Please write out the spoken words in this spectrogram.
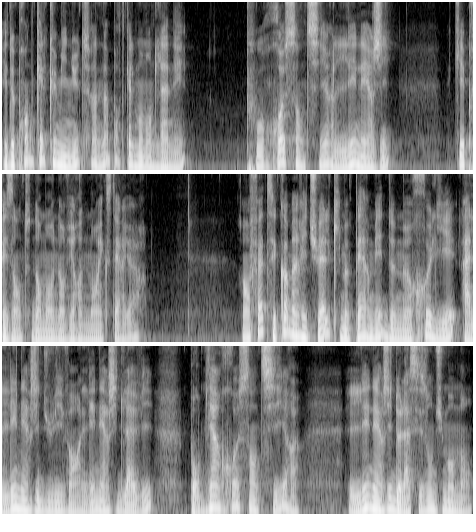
et de prendre quelques minutes à n'importe quel moment de l'année pour ressentir l'énergie qui est présente dans mon environnement extérieur. En fait, c'est comme un rituel qui me permet de me relier à l'énergie du vivant, l'énergie de la vie, pour bien ressentir l'énergie de la saison du moment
